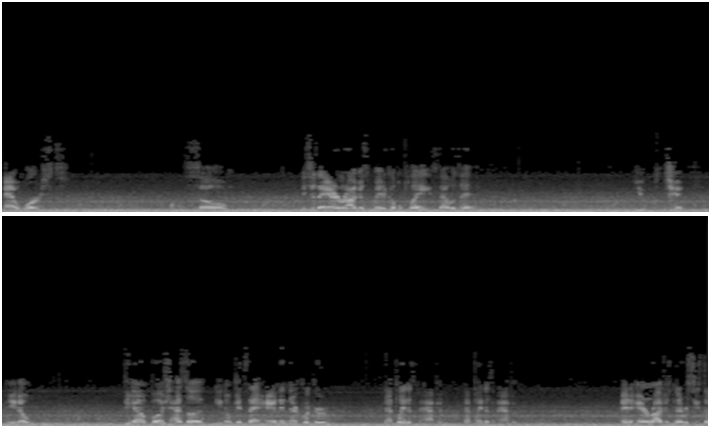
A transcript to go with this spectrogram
at worst. So, it's just that Aaron Rodgers made a couple plays. That was it. You, you know, Deon Bush has a, you know, gets that hand in there quicker. That play doesn't happen. That play doesn't happen. And Aaron Rodgers never sees the,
